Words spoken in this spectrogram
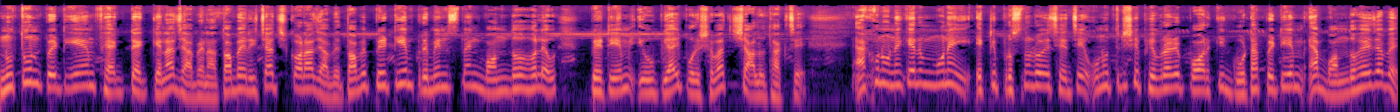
নতুন পেটিএম ফ্যাগট্যাগ কেনা যাবে না। তবে রিচার্জ করা যাবে। তবে পেটিএম পেমেন্টস ব্যাঙ্ক বন্ধ হলেও পেটিএম ইউপিআই পরিষেবা চালু থাকছে। এখন অনেকের মনেই একটি প্রশ্ন রয়েছে যে, উনত্রিশে ফেব্রুয়ারির পর কি গোটা পেটিএম অ্যাপ বন্ধ হয়ে যাবে?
